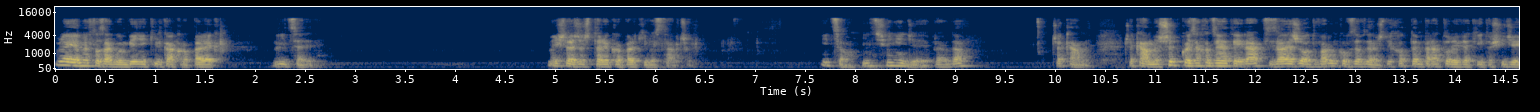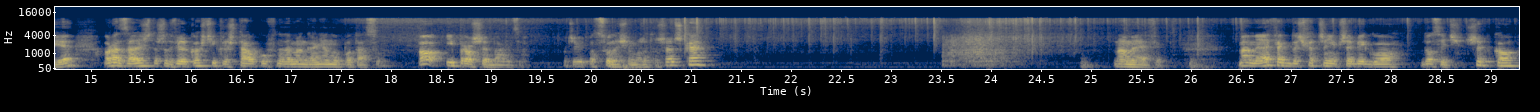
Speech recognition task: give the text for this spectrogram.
wlejemy w to zagłębienie kilka kropelek gliceryny. Myślę, że cztery kropelki wystarczą. I co? Nic się nie dzieje, prawda? Czekamy. Czekamy. Szybkość zachodzenia tej reakcji zależy od warunków zewnętrznych, od temperatury, w jakiej to się dzieje oraz zależy też od wielkości kryształków nadmanganianu potasu. O, i proszę bardzo. Oczywiście odsunę się może troszeczkę. Mamy efekt. Mamy efekt, doświadczenie przebiegło dosyć szybko.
